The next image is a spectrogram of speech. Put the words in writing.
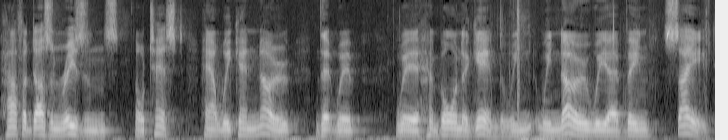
half a dozen reasons or test how we can know that we're, we're born again, that we, we know we have been saved.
